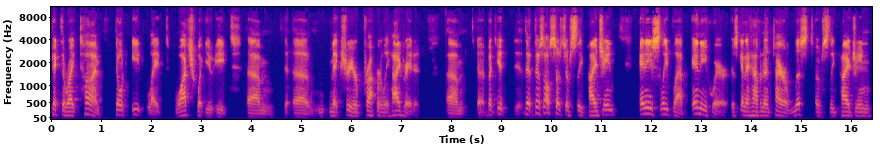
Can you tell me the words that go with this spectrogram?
pick the right time don't eat late. Watch what you eat. Um, uh, make sure you're properly hydrated. Um, uh, but it, th- there's all sorts of sleep hygiene. Any sleep lab anywhere is going to have an entire list of sleep hygiene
